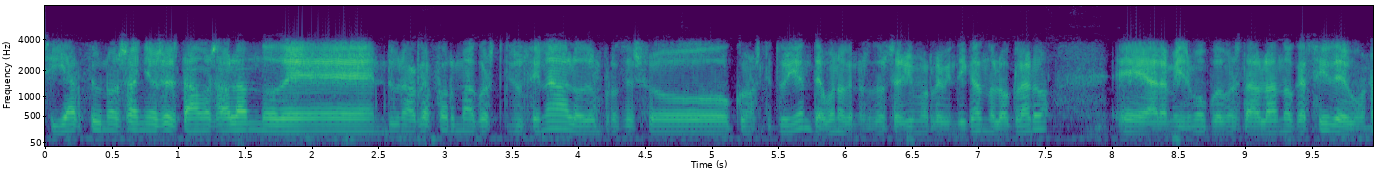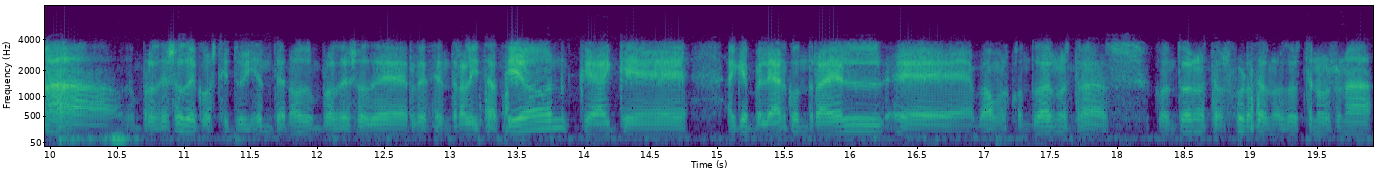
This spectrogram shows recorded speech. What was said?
si hace unos años estábamos hablando de, de, una reforma constitucional o de un proceso constituyente, bueno, que nosotros seguimos reivindicándolo, claro, eh, ahora mismo podemos estar hablando casi de, una, de un proceso de constituyente, ¿no? De un proceso de recentralización que hay que hay que pelear contra él, eh, vamos, con todas nuestras con todas nuestras fuerzas. Nosotros tenemos una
